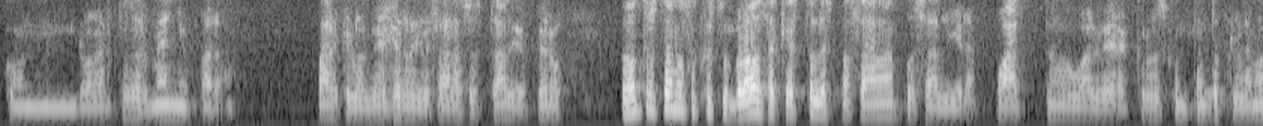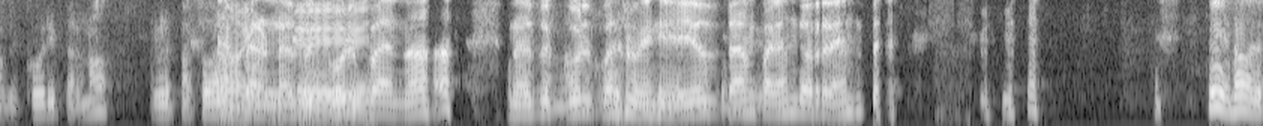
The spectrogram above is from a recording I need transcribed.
con Roberto Cermeño para, para que los deje regresar a su estadio. Pero nosotros estamos acostumbrados a que esto les pasaba pues al Irapuato o al Veracruz con tantos problemas de Curi, pero no, no le pasó a No, pero no es su culpa, ¿no? No es su No, culpa, no, Ellos no, estaban pagando renta. Sí, no,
